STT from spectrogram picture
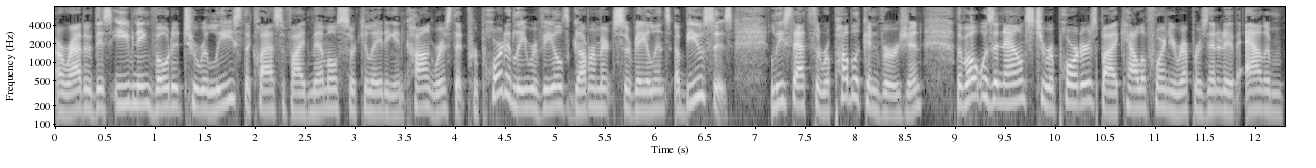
or rather this evening, voted to release the classified memo circulating in Congress that purportedly reveals government surveillance abuses. At least that's the Republican version. The vote was announced to reporters by California Representative Adam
